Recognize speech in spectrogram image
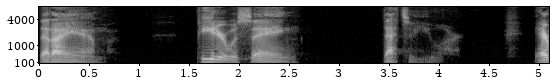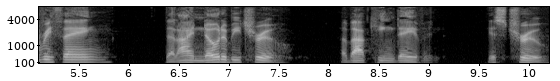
that I am? Peter was saying, That's who you are. Everything that I know to be true about King David is true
